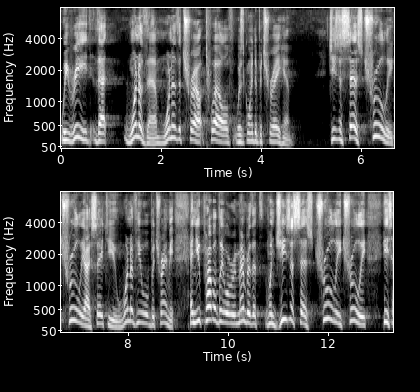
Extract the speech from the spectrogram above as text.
we read that one of them, one of the twelve, was going to betray him. Jesus says, Truly, truly, I say to you, one of you will betray me. And you probably will remember that when Jesus says, Truly, truly, he's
